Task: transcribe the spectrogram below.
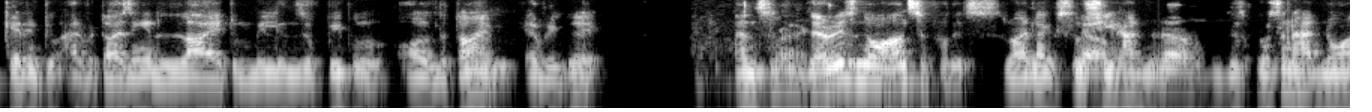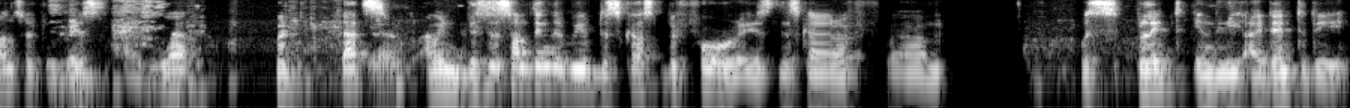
get into advertising and lie to millions of people all the time, every day? And so right. there is no answer for this, right? Like, so no, she had no. this person had no answer to this idea. But that's, yeah. I mean, this is something that we've discussed before. Is this kind of um, a split in the identity?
